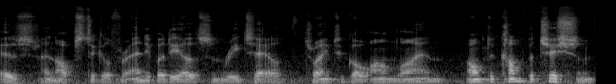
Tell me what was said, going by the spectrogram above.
is an obstacle for anybody else in retail trying to go online. On to competition,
